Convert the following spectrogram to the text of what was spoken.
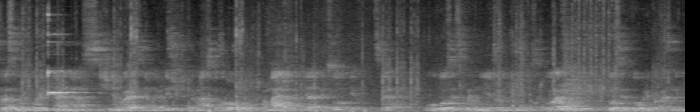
зросли порівняння з січня-вересня 2014 року майже на 5%. Це у досить складній економічній ситуації, досить добрі показники.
